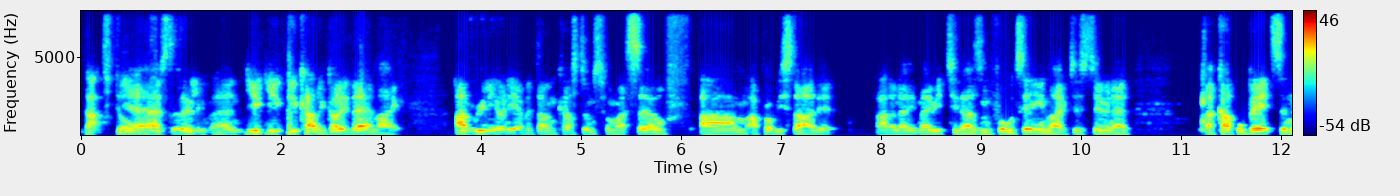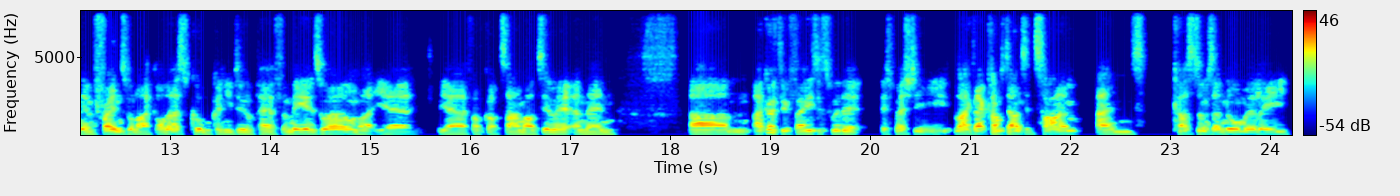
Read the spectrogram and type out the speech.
that's dope. Yeah, absolutely, man. You you, you kind of got it there. Like I've really only ever done customs for myself. Um, I probably started it, I don't know, maybe 2014, like just doing a a couple bits, and then friends were like, "Oh, that's cool. Can you do a pair for me as well?" I'm like, "Yeah, yeah. If I've got time, I'll do it." And then um, I go through phases with it, especially like that comes down to time and customs are normally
